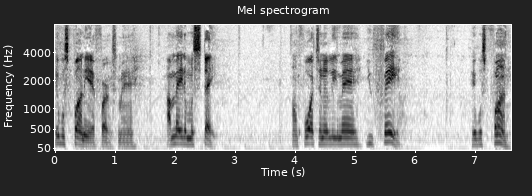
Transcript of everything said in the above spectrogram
It was funny at first, man. I made a mistake. Unfortunately, man, you failed. It was funny,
